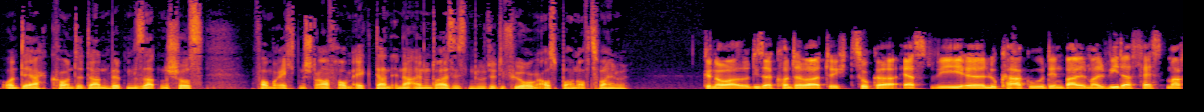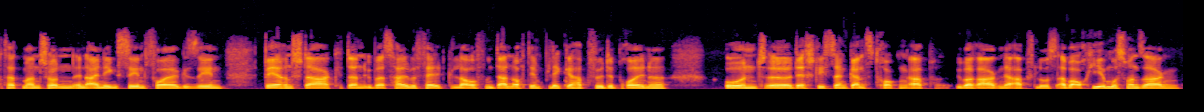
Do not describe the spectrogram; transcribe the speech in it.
und der konnte dann mit einem satten Schuss vom rechten Strafraum-Eck dann in der 31. Minute die Führung ausbauen auf 2-0. Genau, also dieser Konter war natürlich Zucker. Erst wie äh, Lukaku den Ball mal wieder festmacht, hat man schon in einigen Szenen vorher gesehen. Bärenstark, dann übers halbe Feld gelaufen, dann noch den Blick gehabt für De Bruyne und äh, der schließt dann ganz trocken ab. Überragender Abschluss. Aber auch hier muss man sagen,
